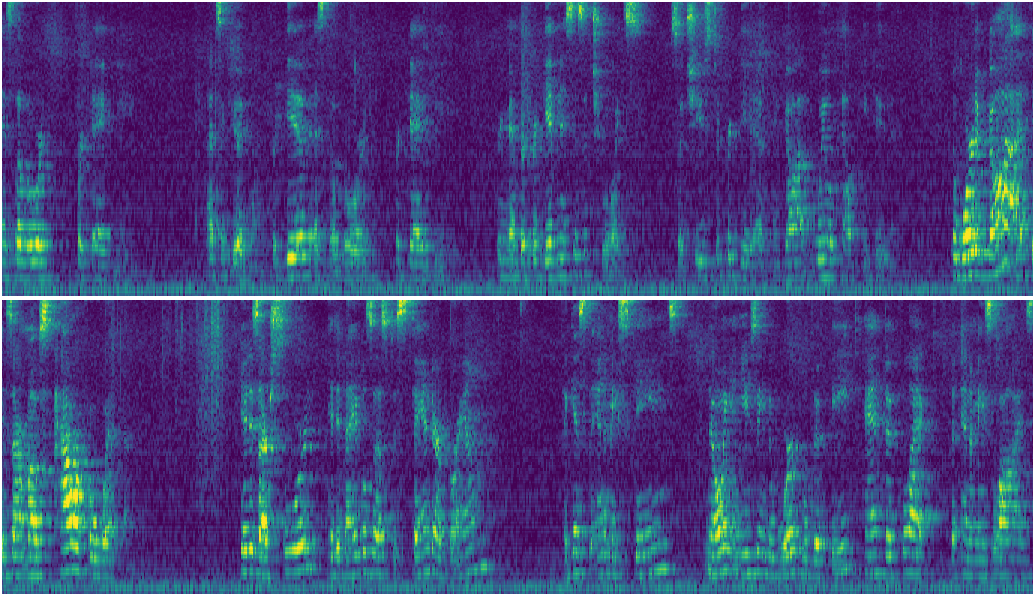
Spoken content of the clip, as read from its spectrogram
as the Lord forgave you. That's a good one. Forgive as the Lord forgave you. Remember, forgiveness is a choice. So choose to forgive, and God will help you do it. The Word of God is our most powerful weapon. It is our sword. It enables us to stand our ground against the enemy's schemes. Knowing and using the word will defeat and deflect the enemy's lies.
